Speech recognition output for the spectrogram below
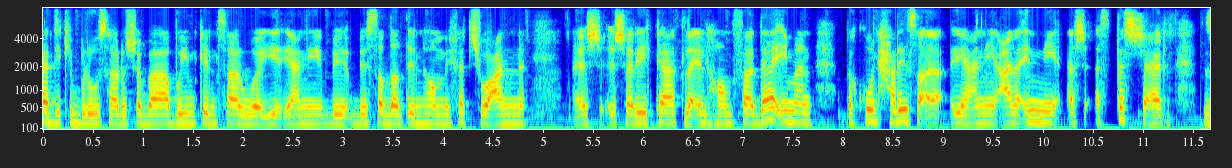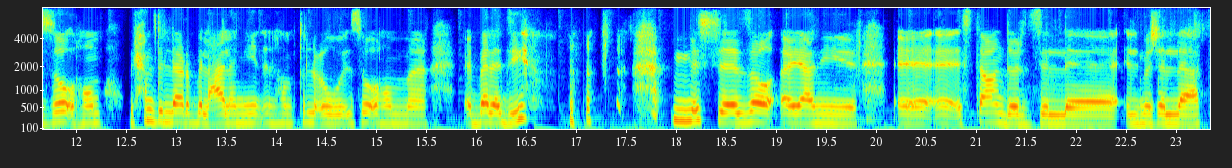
أولادي كبروا صاروا شباب ويمكن صاروا يعني بصدد أنهم يفتشوا عن شريكات لإلهم. فدائما بكون حريصة يعني على إني أستشعر ذوقهم. والحمد لله رب العالمين إنهم طلعوا ذوقهم بلدي. مش ذوق يعني ستاندردز المجلات.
